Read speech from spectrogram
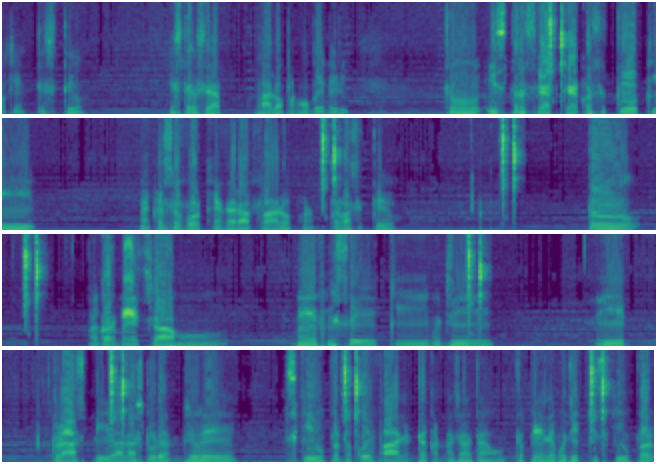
ओके देख सकते हो? इस तरह से आप फ़ाइल ओपन हो गई मेरी। तो इस तरह से आप क्या कर सकते हो कि माइक्रोसॉफ्ट वर्ड के अंदर आप फ़ाइल ओपन करवा सकते हो। तो अगर मैं चाहूँ, मैं फिर से कि मुझे ये क्लास डी वाला स्टूडेंट जो है इसके ऊपर मैं कोई फ़ाइल एंटर करना चाहता हूँ। तो पहले मुझे किसके ऊपर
